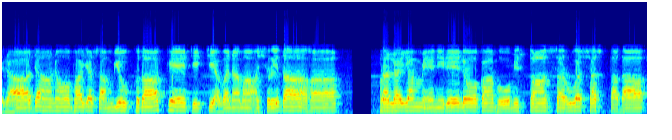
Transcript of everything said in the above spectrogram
राजानो भयसंयुक्ता केचिच्यवनमाश्रिताः। प्रलयं मे निरे लोका भूमिस्थाः सर्वशस्तदा।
